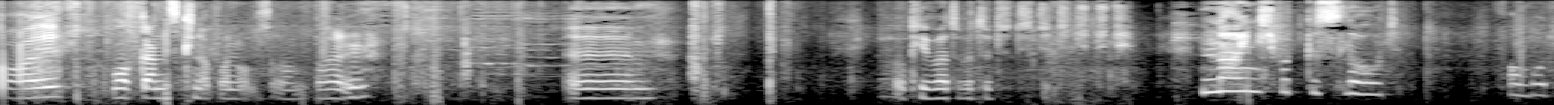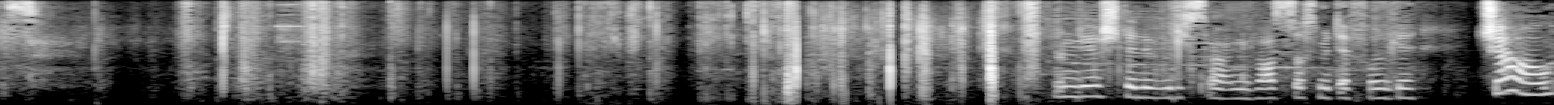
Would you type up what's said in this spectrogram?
Fall. Boah, ganz knapp an unserem Ball. Ähm. Okay, warte, warte, warte, warte, warte. Nein, ich wurde geslowt. Vom Butz. An der Stelle würde ich sagen, war es das mit der Folge. Ciao!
